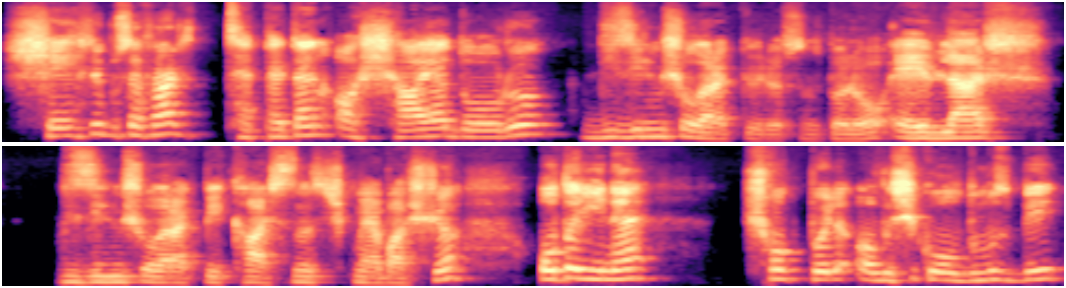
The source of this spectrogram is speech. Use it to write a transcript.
şehri bu sefer tepeden aşağıya doğru dizilmiş olarak görüyorsunuz. Böyle o evler dizilmiş olarak bir karşısına çıkmaya başlıyor. O da yine çok böyle alışık olduğumuz bir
